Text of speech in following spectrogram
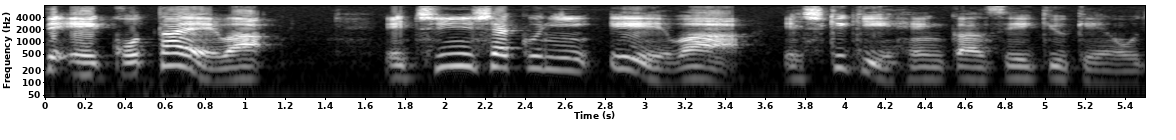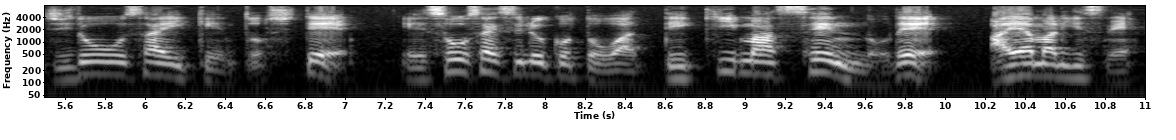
で、え答えは、え賃借人 A は、敷金返還請求権を自動債権として、相殺することはできませんので、誤りですね。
